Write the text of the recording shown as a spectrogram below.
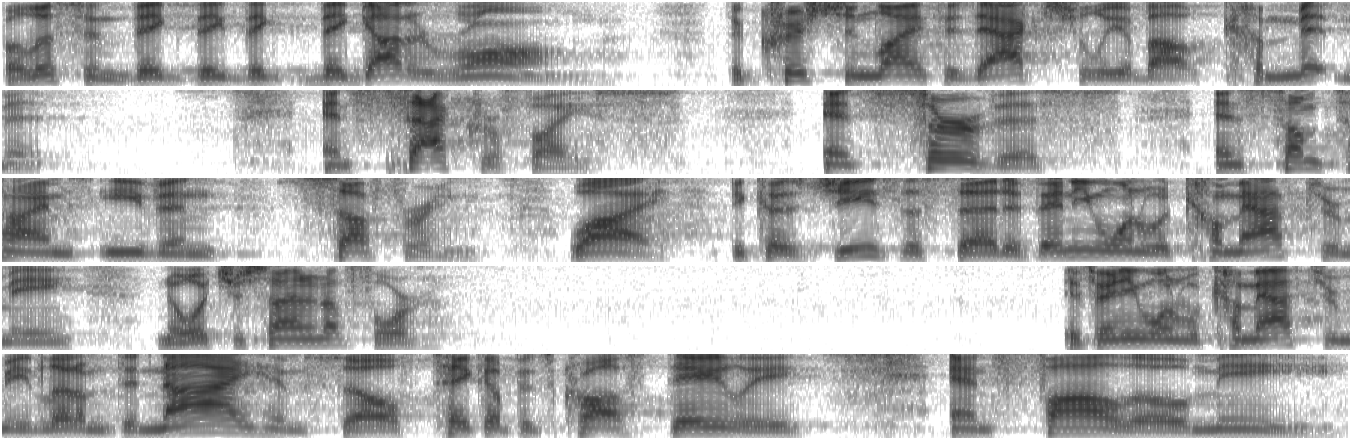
But listen, they, they, they, they got it wrong. The Christian life is actually about commitment and sacrifice and service and sometimes even suffering. Why? Because Jesus said, if anyone would come after me, know what you're signing up for. If anyone would come after me, let him deny himself, take up his cross daily, and follow me.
